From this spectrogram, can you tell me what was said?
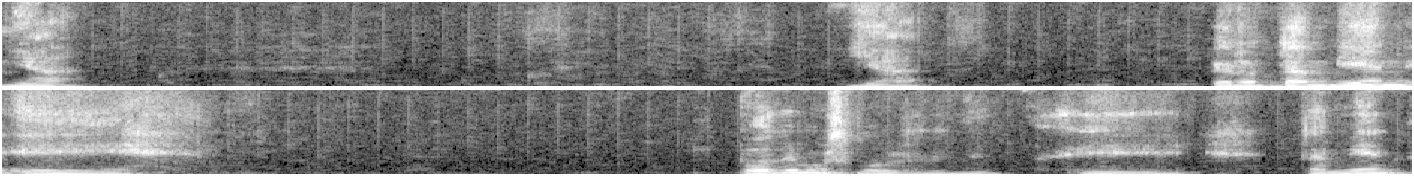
¿Ya? ¿Ya? Pero también eh, podemos eh, también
